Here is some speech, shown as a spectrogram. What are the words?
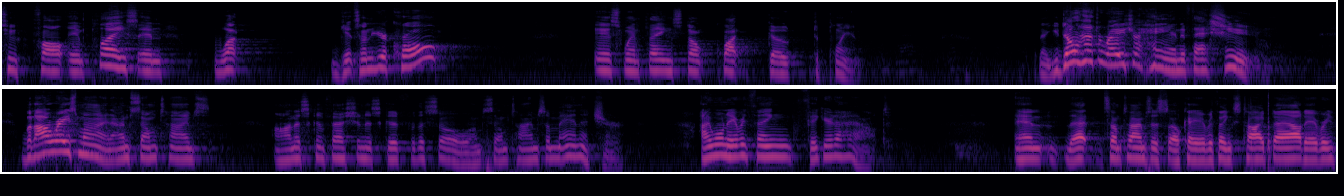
to fall in place. And what gets under your crawl is when things don't quite go to plan. Now, you don't have to raise your hand if that's you, but I'll raise mine. I'm sometimes, honest confession is good for the soul. I'm sometimes a manager. I want everything figured out. And that sometimes it's okay, everything's typed out, every,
